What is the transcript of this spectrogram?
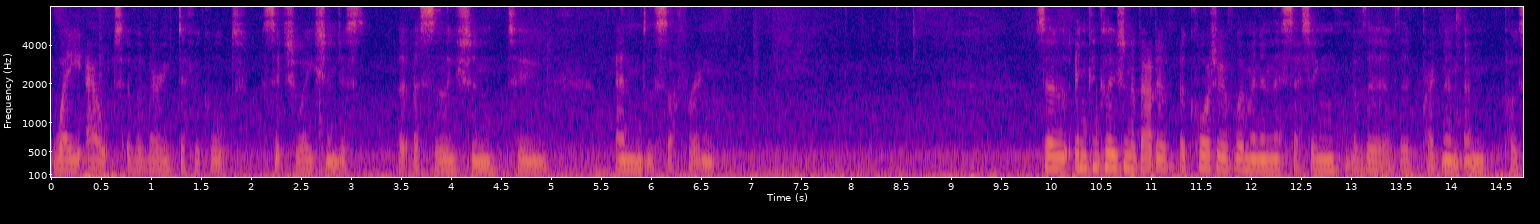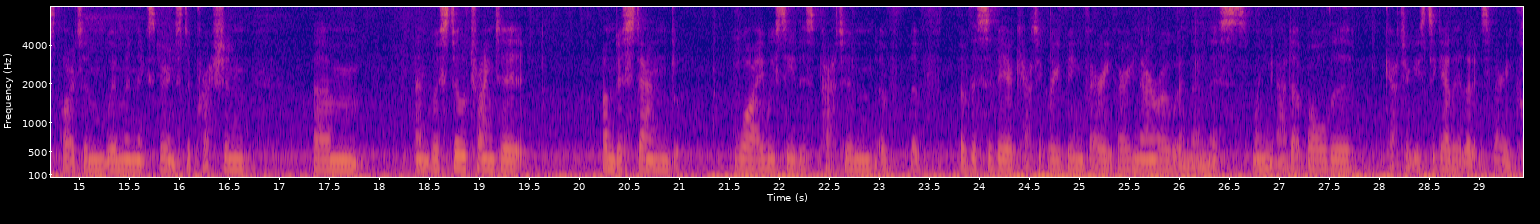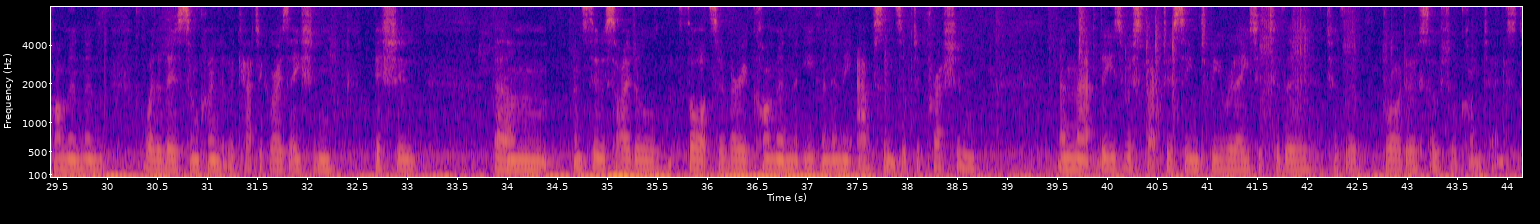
way out of a very difficult situation, just a, a solution to end the suffering. So, in conclusion, about a, a, quarter of women in this setting of the of the pregnant and postpartum women experience depression, um, and we're still trying to understand why we see this pattern of, of, of the severe category being very very narrow, and then this when you add up all the categories together, that it's very common, and whether there's some kind of a categorization issue. Um, and suicidal thoughts are very common even in the absence of depression. and that these risk factors seem to be related to the to the broader social context.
